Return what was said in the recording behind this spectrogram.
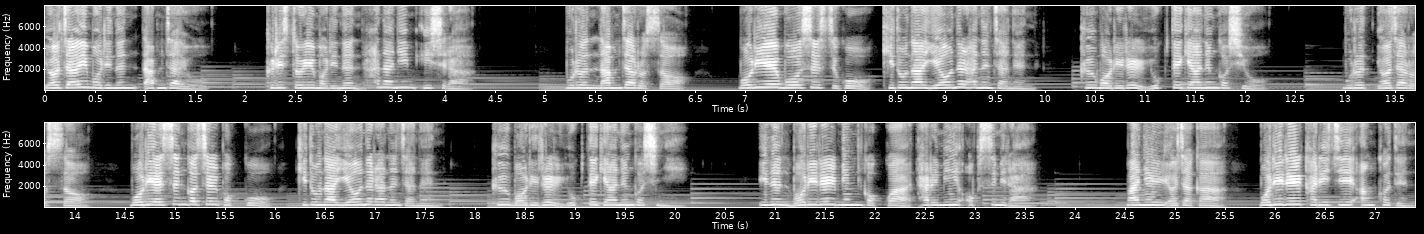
여자의 머리는 남자요 그리스도의 머리는 하나님이시라. 물은 남자로서 머리에 무엇을 쓰고 기도나 예언을 하는 자는 그 머리를 욕되게 하는 것이요. 무릇 여자로서 머리에 쓴 것을 벗고 기도나 예언을 하는 자는 그 머리를 욕되게 하는 것이니 이는 머리를 민 것과 다름이 없음이라. 만일 여자가 머리를 가리지 않거든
